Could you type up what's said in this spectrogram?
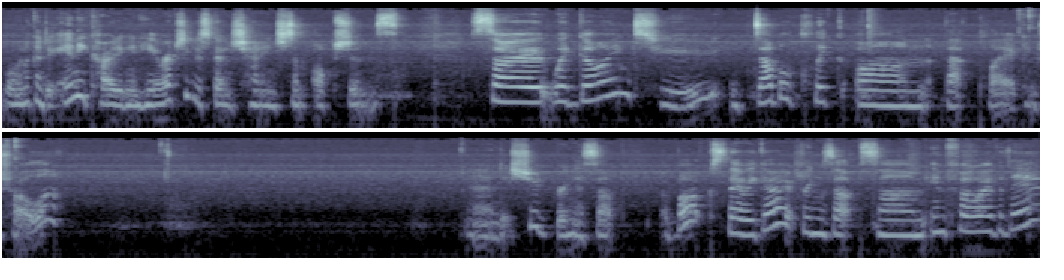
well, we're not going to do any coding in here. We're actually just going to change some options. So we're going to double click on that player controller and it should bring us up a box. There we go. It brings up some info over there.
